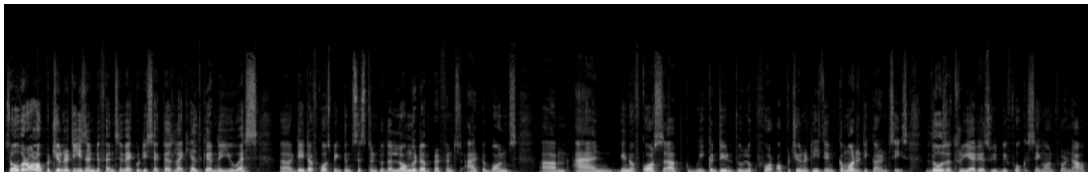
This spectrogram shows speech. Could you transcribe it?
So, overall, opportunities in defensive equity sectors like healthcare in the US, uh, data, of course, being consistent with a longer term preference to add to bonds. Um, and, you know, of course, uh, we continue to look for opportunities in commodity currencies. Those are three areas we'll be focusing on for now.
